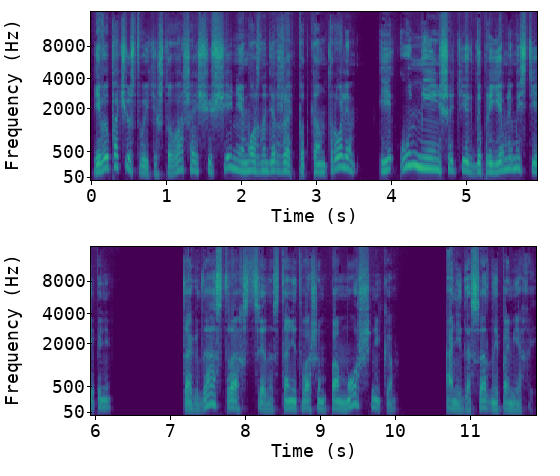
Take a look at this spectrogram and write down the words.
и вы почувствуете, что ваши ощущения можно держать под контролем и уменьшить их до приемлемой степени. Тогда страх сцены станет вашим помощником, а не досадной помехой.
